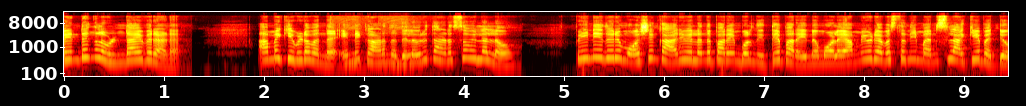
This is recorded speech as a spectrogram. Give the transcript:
ബന്ധങ്ങൾ ഉണ്ടായവരാണ്. അമ്മയ്ക്ക് ഇവിടെ വന്ന് എന്നെ കാണുന്നതിൽ ഒരു തടസ്സമില്ലല്ലോ പിന്നെ ഇതൊരു മോശം കാര്യമല്ലെന്ന് പറയുമ്പോൾ നിത്യ പറയുന്നു മോളെ അമ്മയുടെ അവസ്ഥ നീ മനസ്സിലാക്കിയേ പറ്റൂ.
